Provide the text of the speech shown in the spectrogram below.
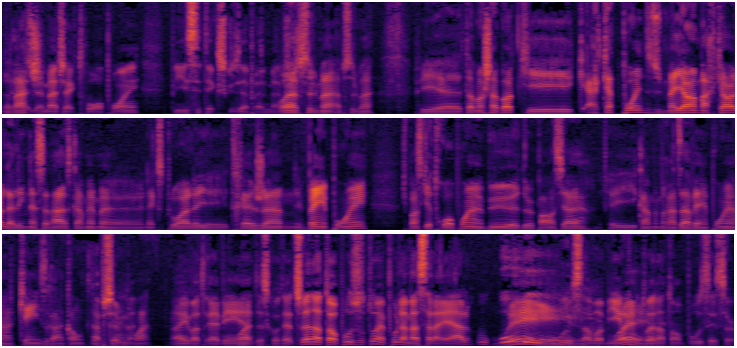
le, match. le, match. avec trois points, puis il s'est excusé après le match. Oui, absolument, absolument. Puis euh, Thomas Chabot, qui est à quatre points du meilleur marqueur de la Ligue nationale, c'est quand même euh, un exploit. Là. Il est très jeune, 20 points. Je pense qu'il y a trois points, un but, deux passes hier. il est quand même rendu à 20 points en 15 rencontres. absolument. Euh, il va très bien de ce côté. Tu l'as dans ton pouce, surtout un peu la masse salariale. oui, ça va bien pour toi dans ton pouce, c'est sûr.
